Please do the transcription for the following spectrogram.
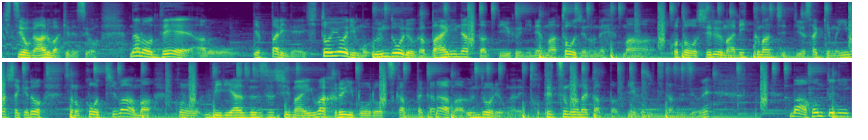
必要があるわけですよ。なのであのやっぱりね人よりも運動量が倍になったっていう風にね、まあ、当時のね、まあ、ことを知る、まあ、リックマッチっていうさっきも言いましたけどそのコーチは、まあ、このウィリアムズ姉妹は古いボールを使ったから、まあ、運動量がねとてつもなかったっていう風に言ってたんですよね。まあ本当に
